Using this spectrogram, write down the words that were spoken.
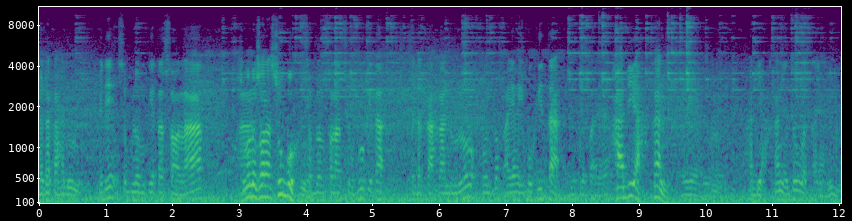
sedekah dulu. Jadi sebelum kita sholat, sebelum sholat subuh nih, sebelum sholat subuh kita sedekahkan dulu untuk ayah ibu kita, gitu pak ya. hadiahkan. Iya, iya. hadiahkan itu buat ayah ibu.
